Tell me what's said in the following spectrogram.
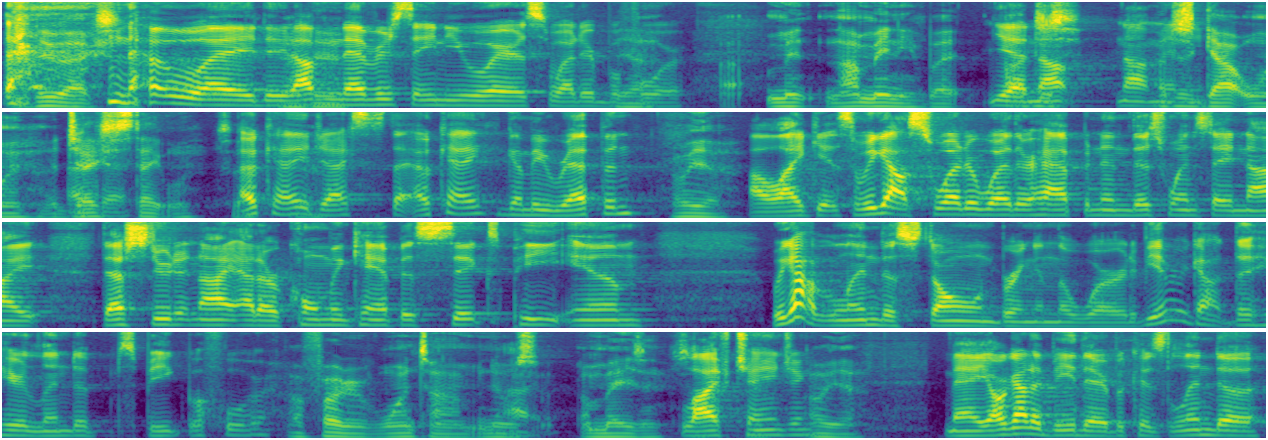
I do actually. no way, dude. I I've do. never seen you wear a sweater before. Yeah. Uh, not many, but yeah, I not just, not many. I just got one, a Jackson okay. State one. So, okay, yeah. Jackson State. Okay, gonna be repping. Oh yeah. I like it. So we got sweater weather happening this Wednesday night. That's student night at our Cullman campus, 6 p.m. We got Linda Stone bringing the word. Have you ever got to hear Linda speak before? I've heard her one time, and it was right. amazing. Life changing. Oh yeah. Man, y'all got to be there because Linda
